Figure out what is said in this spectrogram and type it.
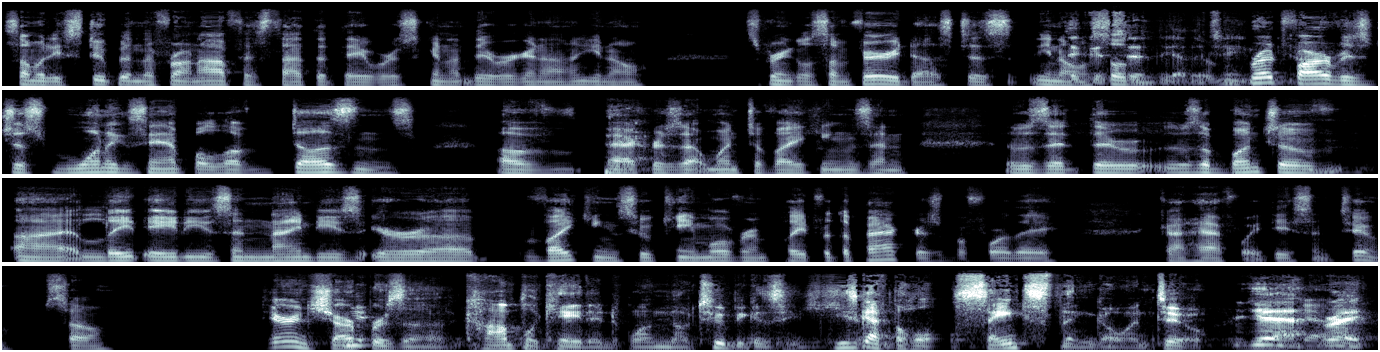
somebody stupid in the front office thought that they were gonna they were gonna you know sprinkle some fairy dust is you know so sit the other team, Brett yeah. Favre is just one example of dozens of Yeah. Packers that went to Vikings and it was a there was a bunch of uh, late 80s and 90s era Vikings who came over and played for the Packers before they got halfway decent too. So Darren Sharper's a complicated one though too because he's got the whole Saints thing going too. Yeah, Yeah. right.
